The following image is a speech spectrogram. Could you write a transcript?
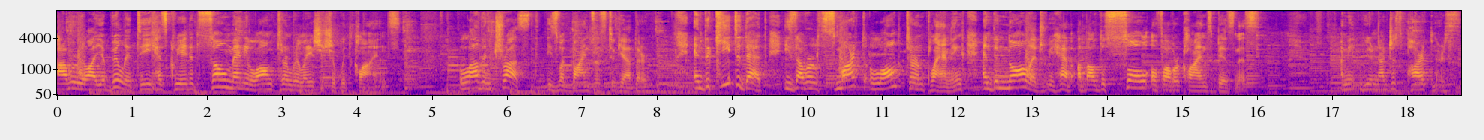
our reliability has created so many long-term relationships with clients. Love and trust is what binds us together. And the key to that is our smart long-term planning and the knowledge we have about the soul of our client's business. I mean, we're not just partners,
